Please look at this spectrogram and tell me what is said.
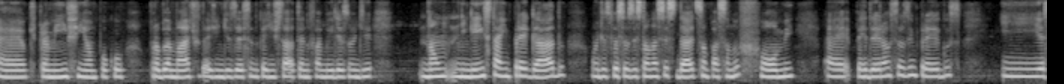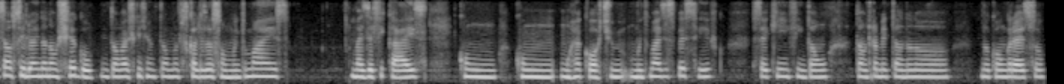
é, o que para mim, enfim, é um pouco problemático da gente dizer, sendo que a gente está tendo famílias onde não ninguém está empregado, onde as pessoas estão na necessidade, estão passando fome, é, perderam seus empregos e esse auxílio ainda não chegou. Então, acho que tinha que ter uma fiscalização muito mais, mais eficaz, com, com um recorte muito mais específico. Sei que, enfim, estão tramitando no, no Congresso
